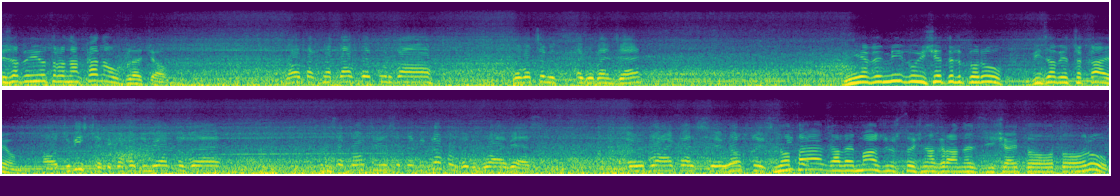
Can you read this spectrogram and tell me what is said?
I żeby jutro na kanał wleciał. No tak naprawdę, kurwa, zobaczymy co z tego będzie. Nie wymiguj się, tylko rób. Widzowie czekają. No oczywiście, tylko chodzi mi o to, że muszę połączyć jeszcze ten mikrofon, żeby była, wiesz, żeby była jakaś e, No, łączność z no tak, ale masz już coś nagrane z dzisiaj, to, to rób.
